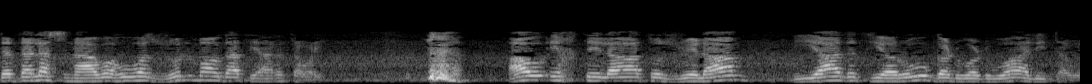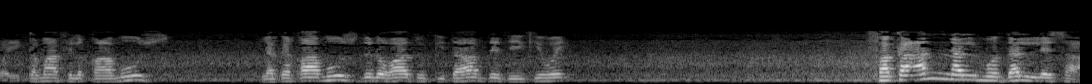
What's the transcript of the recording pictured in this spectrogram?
د دلس نا وهو الظلم او دا تیار توي او اختلاط الظلام یاد تیارو ګډوډوالی توي کما فی القاموس لکه قاموس د لغاتو کتاب دې دی کې وای فکأن المدلسا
